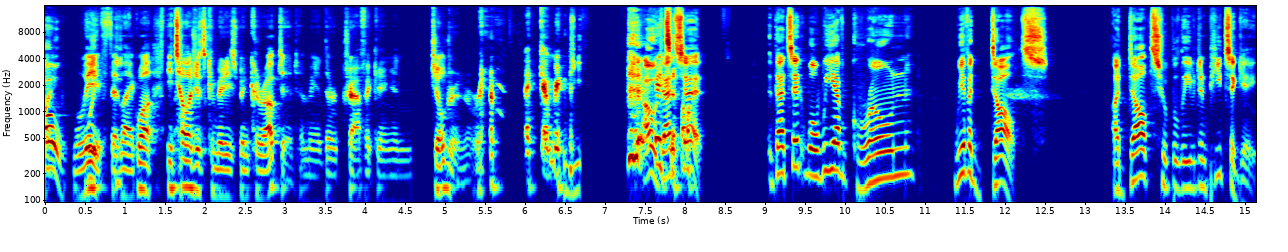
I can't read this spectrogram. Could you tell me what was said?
Oh, belief wait, that like well the intelligence committee has been corrupted. I mean they're trafficking in children around. like, I mean, Oh, that's all- it. That's it. Well, we have grown, we have adults, adults who believed in Pizzagate.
